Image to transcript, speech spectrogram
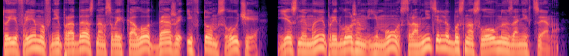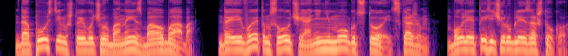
то Ефремов не продаст нам своих колод даже и в том случае, если мы предложим ему сравнительно баснословную за них цену. Допустим, что его чурбаны из Баобаба. Да и в этом случае они не могут стоить, скажем, более тысячи рублей за штуку.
